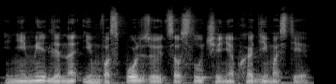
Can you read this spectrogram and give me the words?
и немедленно им воспользуется в случае необходимости.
